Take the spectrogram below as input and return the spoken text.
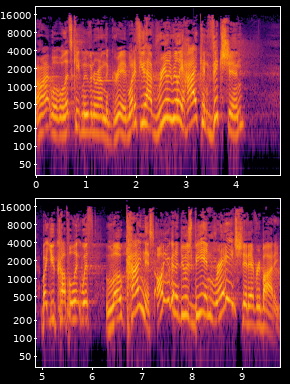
All right, well, well, let's keep moving around the grid. What if you have really, really high conviction, but you couple it with low kindness? All you're going to do is be enraged at everybody.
